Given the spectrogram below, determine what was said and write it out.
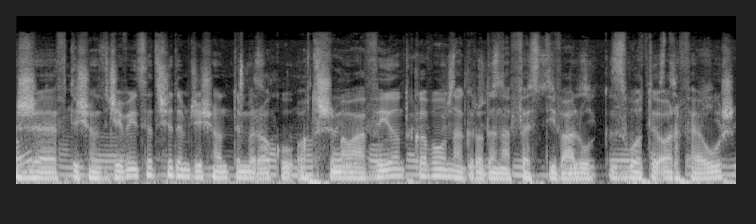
że w 1970 roku otrzymała wyjątkową nagrodę na festiwalu Złoty Orfeusz,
